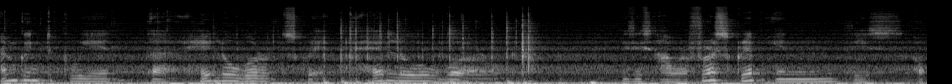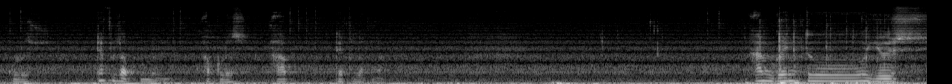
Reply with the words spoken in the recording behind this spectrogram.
I'm going to create a hello world script. Hello world this is our first script in this Oculus development Oculus app development. I'm going to use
